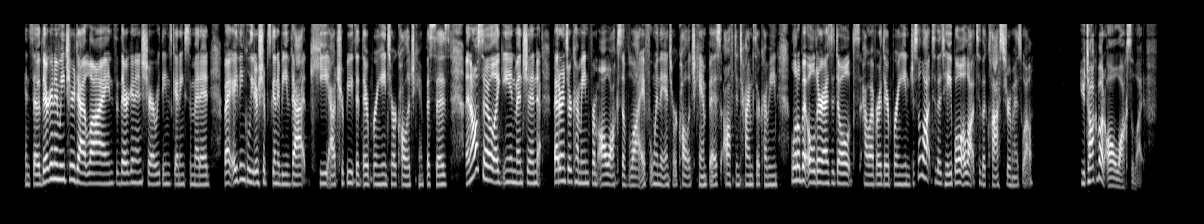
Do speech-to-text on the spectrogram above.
And so they're going to meet your deadlines. They're going to ensure everything's getting submitted. But I think leadership's going to be that key attribute that they're bringing to our college campuses. And also, like Ian mentioned, veterans are coming from all walks of life when they enter a college campus. Oftentimes, they're coming a little bit older as adults. However, they're bringing just a lot to the table, a lot to the classroom as well. You talk about all walks of life.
